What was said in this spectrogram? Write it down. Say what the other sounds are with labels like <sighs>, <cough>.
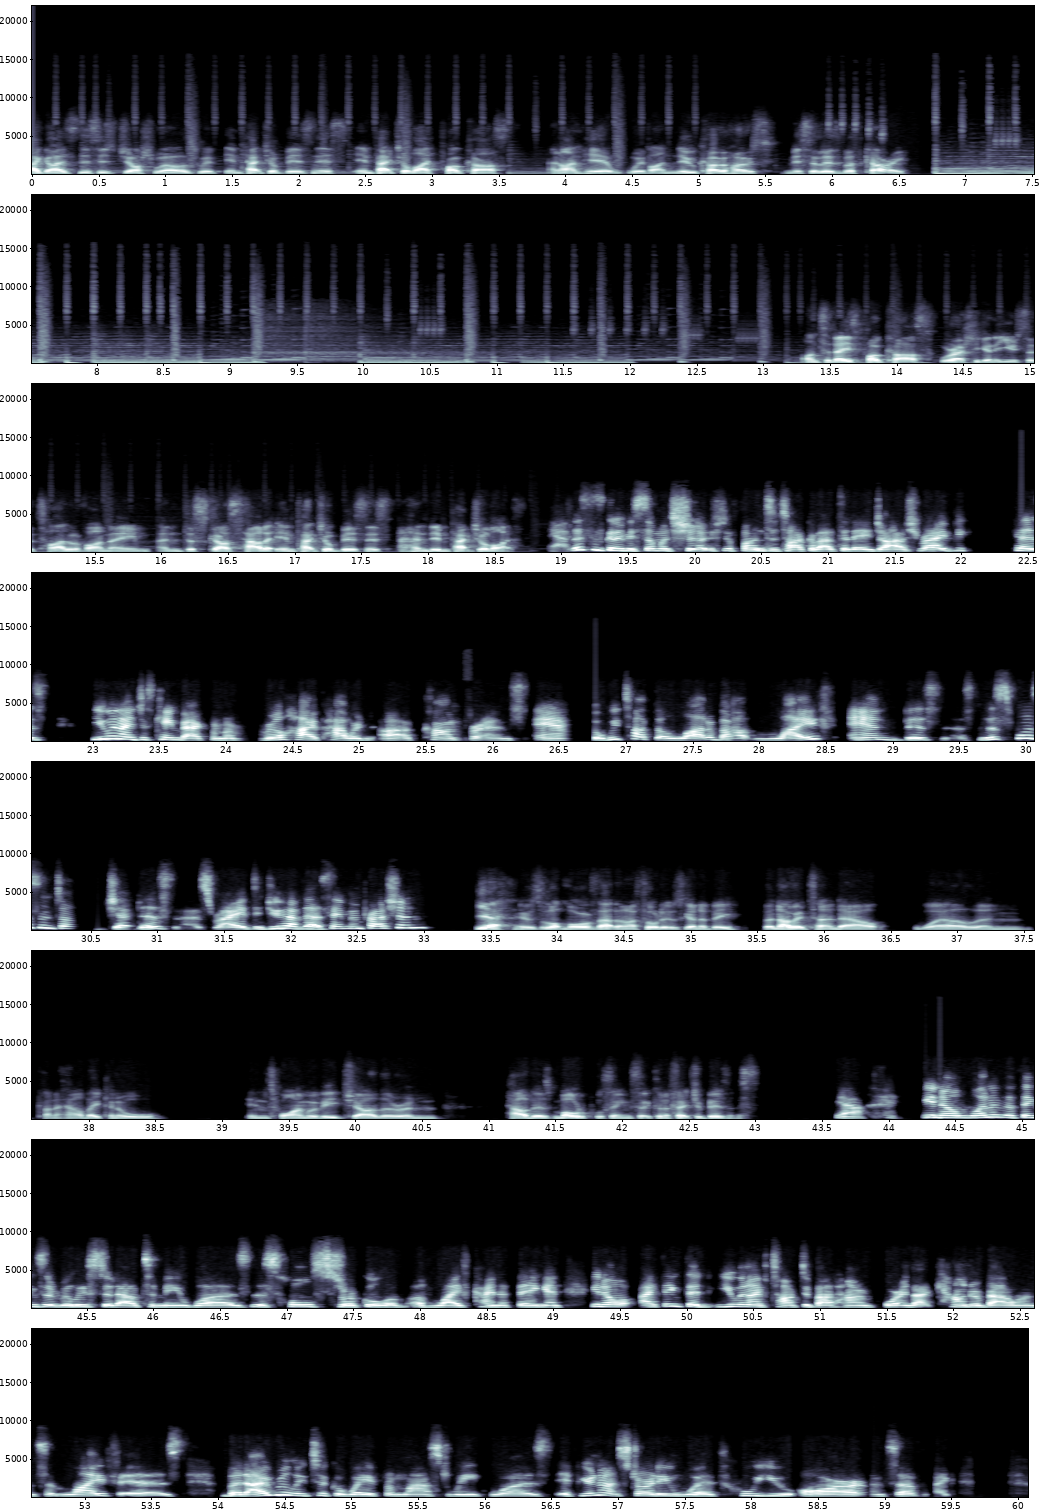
Hi, guys. This is Josh Wells with Impact Your Business, Impact Your Life podcast. And I'm here with our new co host, Miss Elizabeth Curry. On today's podcast, we're actually going to use the title of our name and discuss how to impact your business and impact your life. Yeah, this is going to be so much fun to talk about today, Josh, right? Because you and I just came back from a real high powered uh, conference and we talked a lot about life and business. This wasn't just business, right? Did you have mm-hmm. that same impression? Yeah, it was a lot more of that than I thought it was going to be. But no, it turned out well and kind of how they can all entwine with each other and how there's multiple things that can affect your business. Yeah. You know, one of the things that really stood out to me was this whole circle of, of life kind of thing. And, you know, I think that you and I've talked about how important that counterbalance in life is. But I really took away from last week was if you're not starting with who you are and stuff like,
